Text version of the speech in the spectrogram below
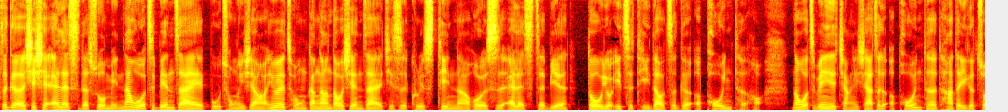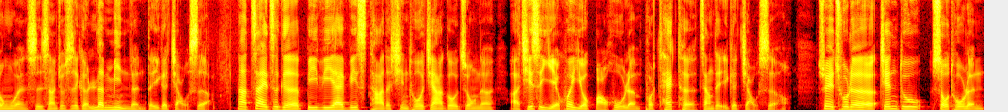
这个谢谢 Alice 的说明。那我这边再补充一下啊，因为从刚刚到现在，其实 Christine 啊，或者是 Alice 这边都有一直提到这个 appointer 哈。那我这边也讲一下，这个 appointer 它的一个中文，事实上就是一个任命人的一个角色。那在这个 BVI Vista 的信托架构中呢，啊，其实也会有保护人 protector 这样的一个角色哈。所以，除了监督受托人，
